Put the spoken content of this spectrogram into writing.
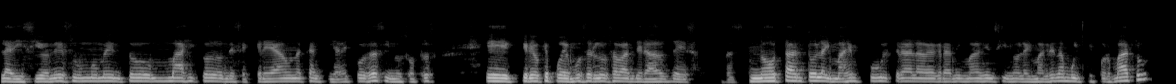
la edición es un momento mágico donde se crea una cantidad de cosas y nosotros eh, creo que podemos ser los abanderados de eso. no tanto la imagen pulcra, la gran imagen, sino la imagen a multiformato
